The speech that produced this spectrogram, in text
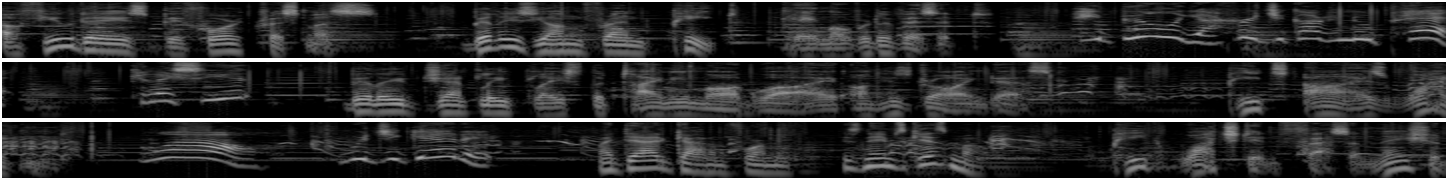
A few days before Christmas, Billy's young friend Pete came over to visit. Hey, Billy, I heard you got a new pet. Can I see it? Billy gently placed the tiny mogwai on his drawing desk. Pete's eyes widened. Wow, where'd you get it? My dad got him for me. His name's Gizmo. Pete watched in fascination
